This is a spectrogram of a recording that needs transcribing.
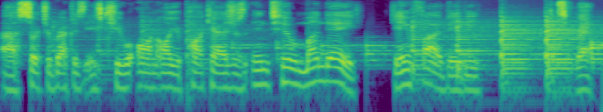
Uh, search up Raptors HQ on all your podcasters. Until Monday, Game Five, baby. That's a wrap.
